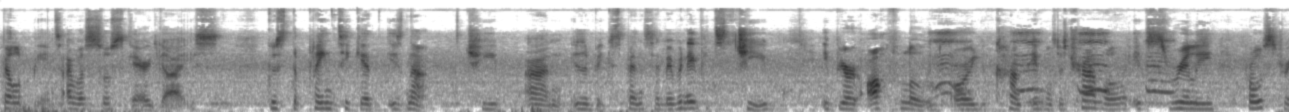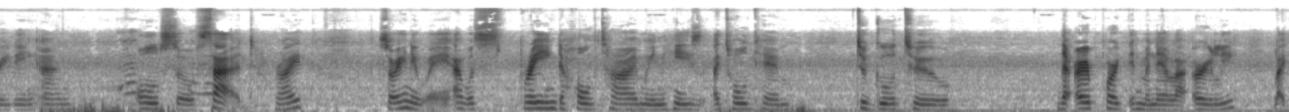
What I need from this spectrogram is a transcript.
Philippines, I was so scared, guys, because the plane ticket is not cheap and is a bit expensive. Even if it's cheap, if you're offload or you can't able to travel, it's really frustrating and also sad, right? So anyway, I was praying the whole time when he's. I told him to go to the airport in Manila early, like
